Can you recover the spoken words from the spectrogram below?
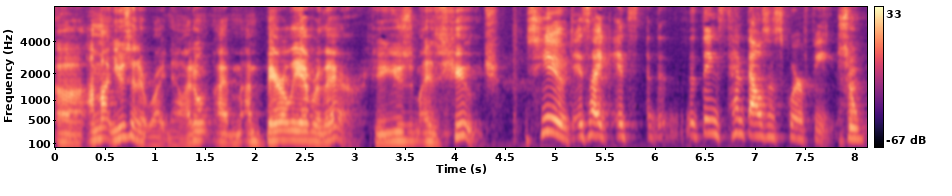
uh, I'm not using it right now. I don't. I'm, I'm barely ever there. You use my. It's huge. It's huge. It's like it's the, the thing's ten thousand square feet. So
